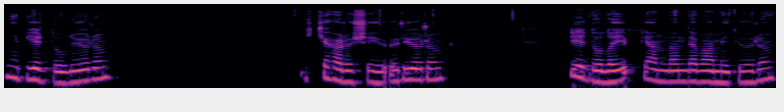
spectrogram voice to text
Yine bir doluyorum. iki haroşayı örüyorum. Bir dolayıp yandan devam ediyorum.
